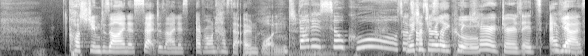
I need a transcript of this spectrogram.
costume designers, set designers. Everyone has their own wand. That is so cool. So it's Which not is just, really like, cool. The characters, it's every Yes.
